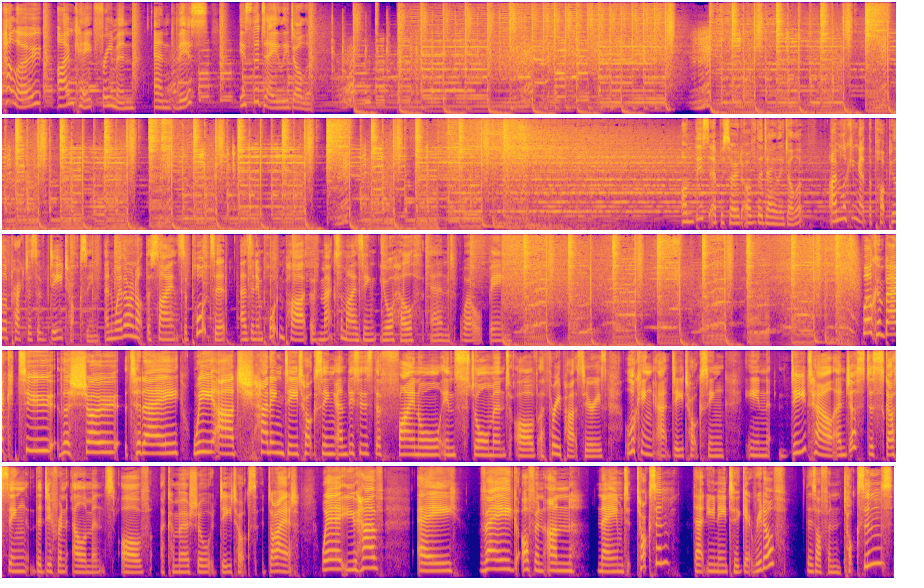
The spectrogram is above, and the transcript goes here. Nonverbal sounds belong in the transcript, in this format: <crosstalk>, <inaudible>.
Hello, I'm Kate Freeman, and this is the Daily Dollop. On this episode of the Daily Dollop, I'm looking at the popular practice of detoxing and whether or not the science supports it as an important part of maximizing your health and well being. Welcome back to the show today. We are chatting detoxing, and this is the final installment of a three part series looking at detoxing in detail and just discussing the different elements of a commercial detox diet, where you have a vague, often unnamed toxin that you need to get rid of. There's often toxins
